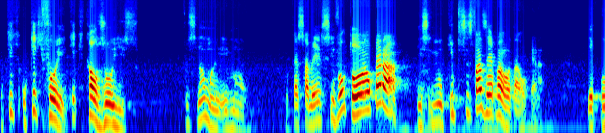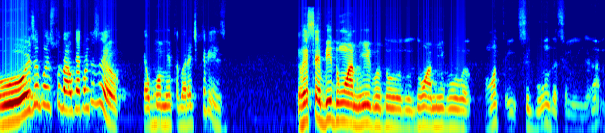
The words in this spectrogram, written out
O que, o que, foi? O que, que causou isso? Eu disse, não, mãe, irmão, eu quero saber se voltou a operar. E o que precisa fazer para voltar a operar. Depois eu vou estudar o que aconteceu. É o momento agora de crise. Eu recebi de um amigo, do, de um amigo ontem, segunda, se eu não me engano,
